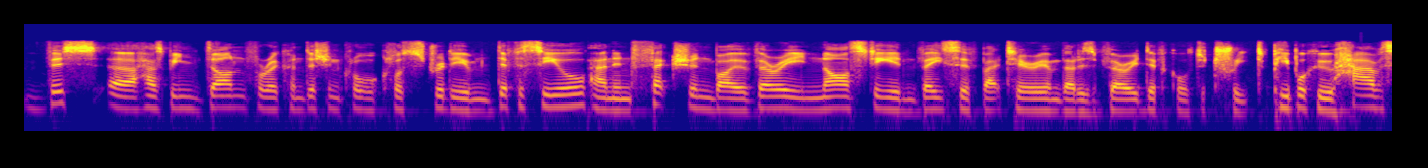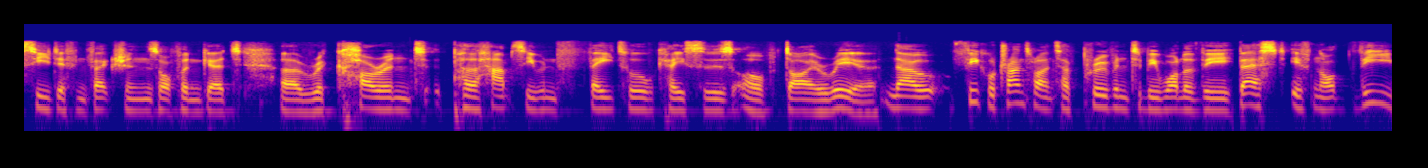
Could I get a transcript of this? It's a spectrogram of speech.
this uh, has been done for a condition called Clostridium difficile, an infection by a very nasty invasive bacterium that is very difficult to treat. People who have C. diff infections often get uh, recurrent, perhaps even fatal cases of diarrhea. Now, fecal transplants have proven to be one of the best, if not the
